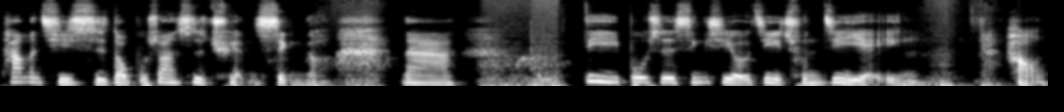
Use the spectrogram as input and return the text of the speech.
他们其实都不算是全新的。那第一部是《新西游记》春季野营。好，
